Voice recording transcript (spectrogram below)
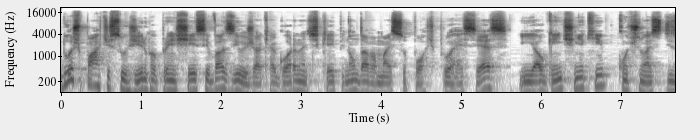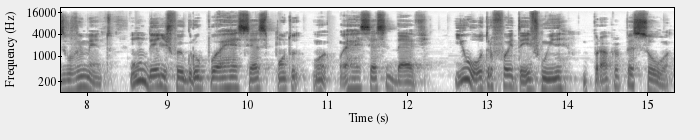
Duas partes surgiram para preencher esse vazio, já que agora a Netscape não dava mais suporte para o RSS e alguém tinha que continuar esse desenvolvimento. Um deles foi o grupo RSS. RSS Dev, e o outro foi Dave Winner, própria pessoa,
